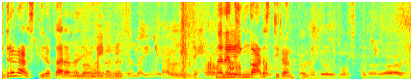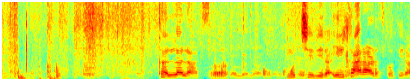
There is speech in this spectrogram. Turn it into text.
ಇದ್ರಲ್ಲಿ ಆಡಿಸ್ತೀರಾ ಕಾರನ ನೀವು? ಅಲ್ಲಿದೆ. ನಾನೆಲ್ಲ ಹಿಂಗೆ ಆಡಿಸ್ತೀರಾ ಅನ್ಕೊಂಡೆ. ಕಲ್ಲಲ್ಲಿ ಆಡಿಸ್ತೀರಾ? ಮುಚ್ಚಿದ್ದೀರಾ? ಇಲ್ಲಿ ಖಾರ ಆಡಿಸ್ಕೋತೀರಾ?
